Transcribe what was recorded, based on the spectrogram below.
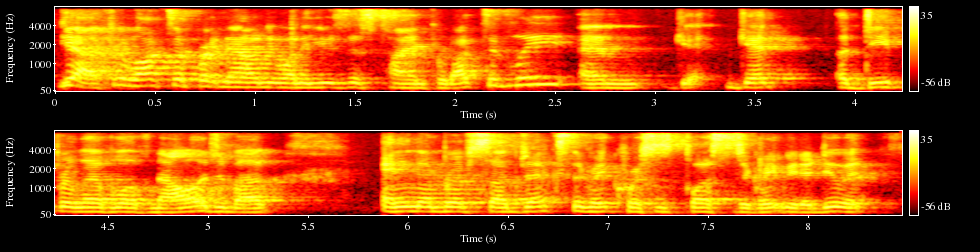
Yeah, if you're locked up right now and you want to use this time productively and get, get a deeper level of knowledge about any number of subjects, the Great Courses Plus is a great way to do it.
